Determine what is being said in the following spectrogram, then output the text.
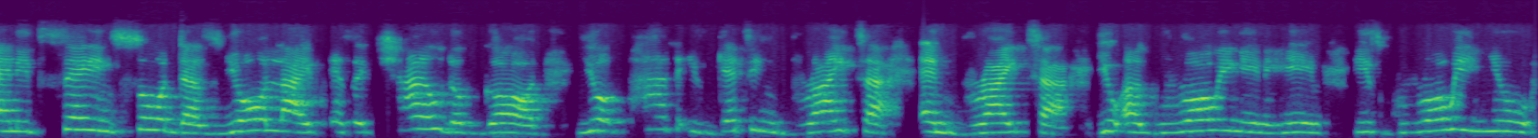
And it's saying, so does your life as a child of God. Your path is getting brighter and brighter. You are growing in Him. He's growing you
